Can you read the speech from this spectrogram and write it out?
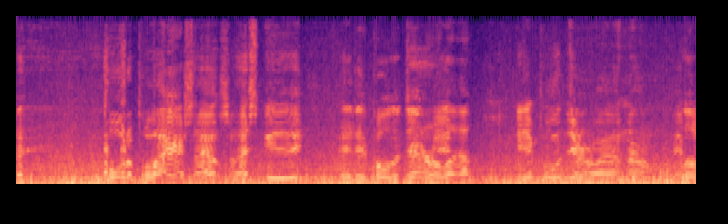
Pulled a Polaris out, so that's good. It didn't pull the general Yeah. out. He didn't pull the General out, no. They Little,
